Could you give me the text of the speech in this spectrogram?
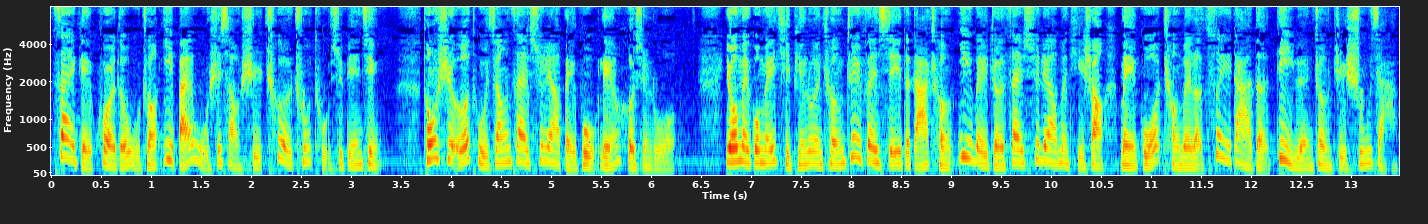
再给库尔德武装一百五十小时撤出土叙边境，同时俄土将在叙利亚北部联合巡逻。有美国媒体评论称，这份协议的达成意味着在叙利亚问题上，美国成为了最大的地缘政治输家。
